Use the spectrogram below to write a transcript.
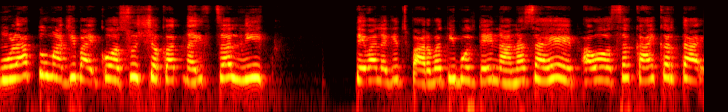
मुळात तू माझी बायको असूच शकत नाहीस. चल नीट तेव्हा लगेच पार्वती बोलते नानासाहेब अहो असं काय करताय?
